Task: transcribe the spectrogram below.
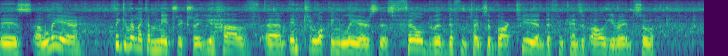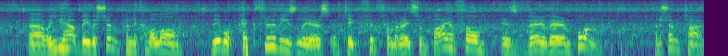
is a layer, think of it like a matrix, right? You have um, interlocking layers that's filled with different types of bacteria and different kinds of algae, right? And so uh, when you have baby shrimp, when they come along, they will pick through these layers and take food from it, right? So biofilm is very, very important in a shrimp tank.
